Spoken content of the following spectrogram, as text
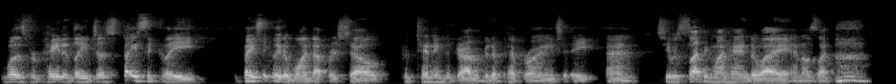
was repeatedly just basically basically to wind up Rochelle, pretending to grab a bit of pepperoni to eat, and she was slapping my hand away, and I was like, and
